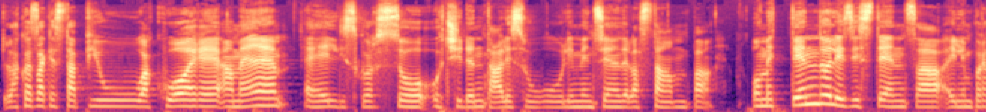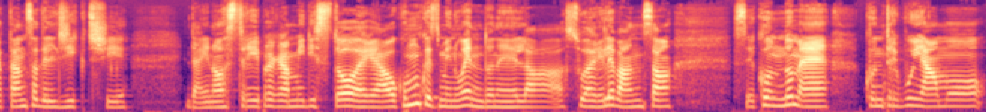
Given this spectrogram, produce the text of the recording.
la cosa che sta più a cuore a me è il discorso occidentale sull'invenzione della stampa. Omettendo l'esistenza e l'importanza del Jikchi dai nostri programmi di storia o comunque sminuendone la sua rilevanza, secondo me contribuiamo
